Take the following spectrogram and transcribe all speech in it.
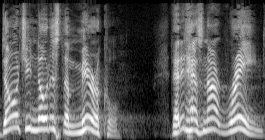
don't you notice the miracle that it has not rained?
